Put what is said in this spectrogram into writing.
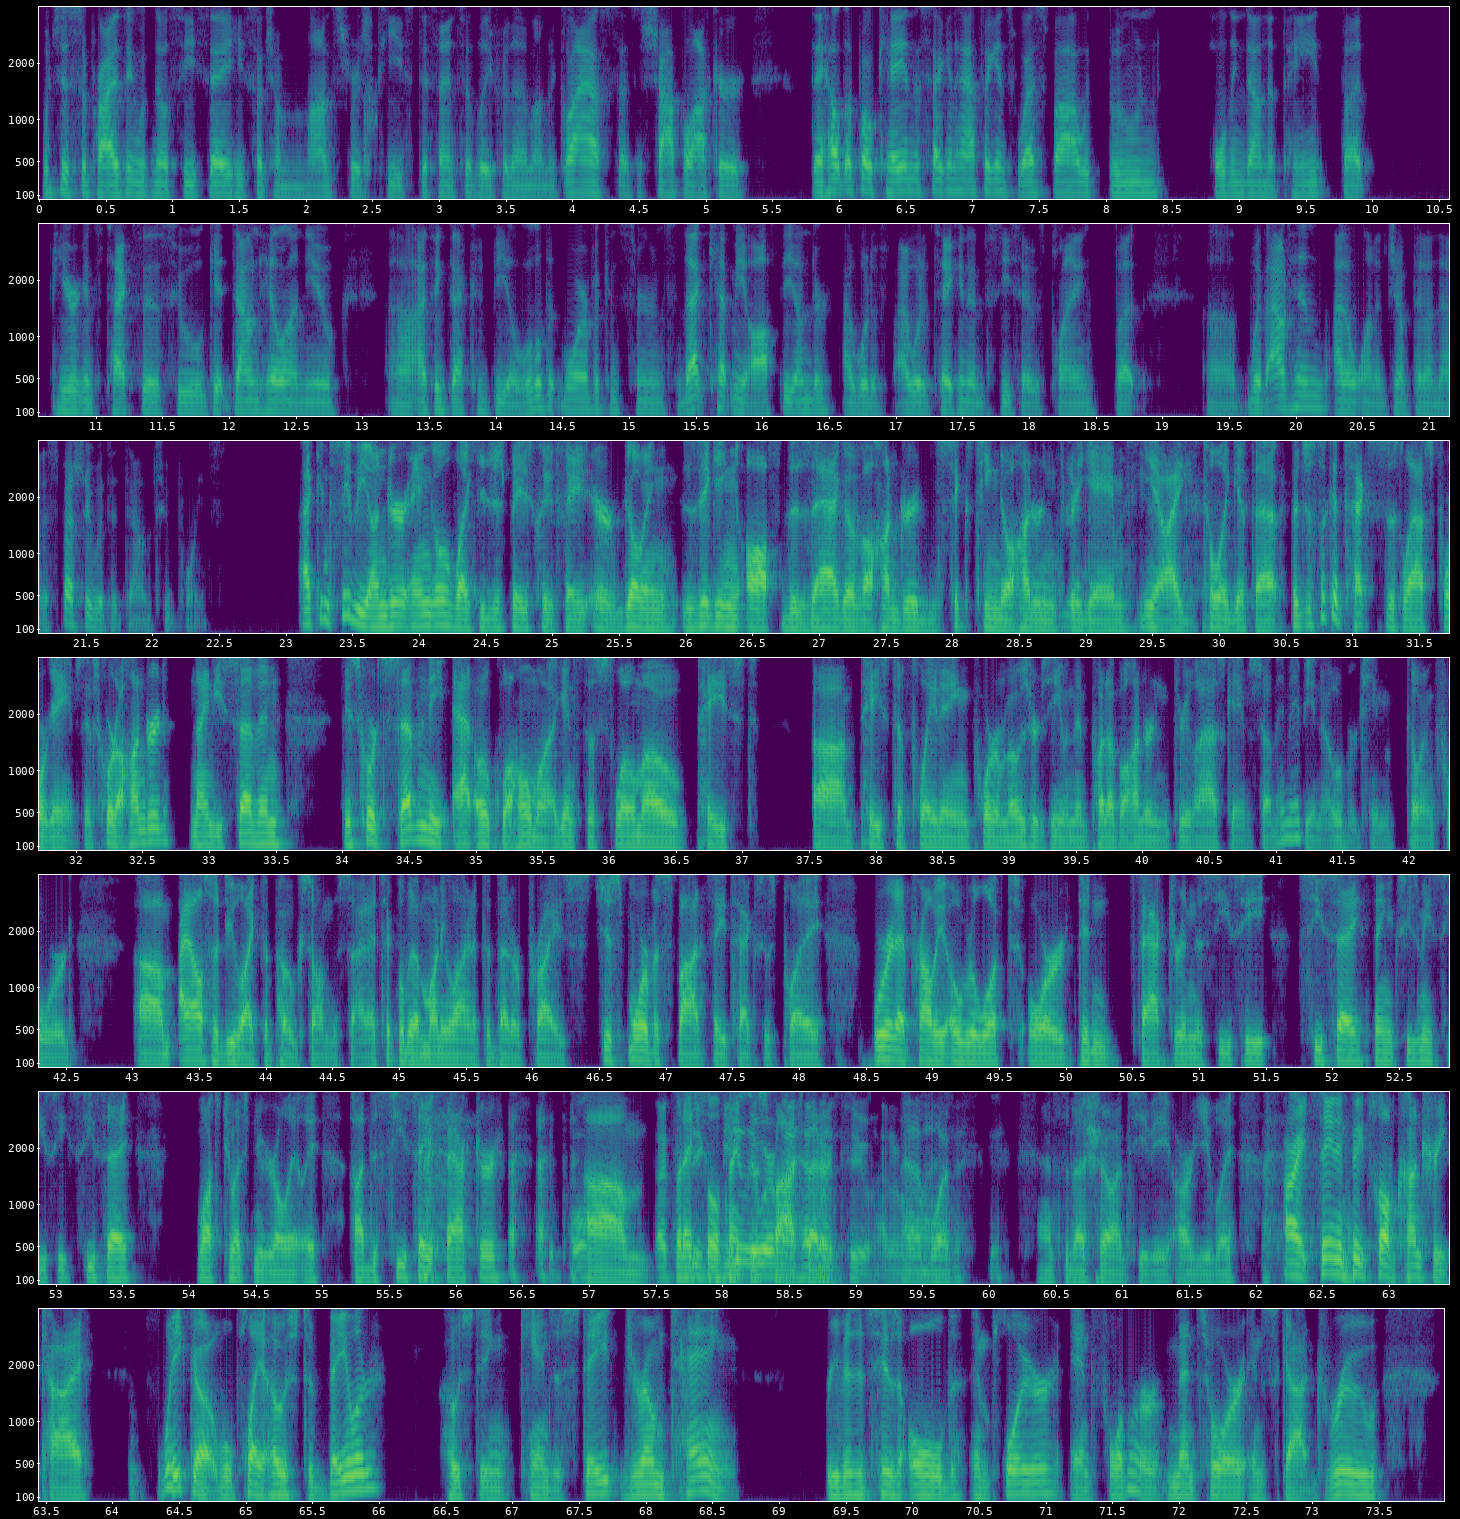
which is surprising with no Cisse. He's such a monstrous piece defensively for them on the glass as a shot blocker. They held up okay in the second half against West Va with Boone holding down the paint, but here against Texas, who will get downhill on you. Uh, I think that could be a little bit more of a concern. So that kept me off the under. I would have I would have taken it if Cisse was playing, but uh, without him, I don't want to jump in on that, especially with it down two points. I can see the under angle, like you're just basically fade or going zigging off the zag of 116 to 103 yeah. game. Yeah, I totally get that. But just look at Texas's last four games. They've scored 197. They scored 70 at Oklahoma against the slow mo paced, um, pace deflating Porter Moser team, and then put up 103 last game. So they may be an over team going forward. Um, I also do like the pokes on the side. I took a little bit of money line at the better price, just more of a spot fade Texas play where it had probably overlooked or didn't factor in the CC Cisse thing. Excuse me, CC Cisse. Watched too much New Girl lately. Uh, the Cisse factor. um, but I still think the spot's better too. I don't know. That's the best show on TV, arguably. All right, staying in Big 12 country, Kai. Waco will play host to Baylor, hosting Kansas State. Jerome Tang revisits his old employer and former mentor in Scott Drew.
